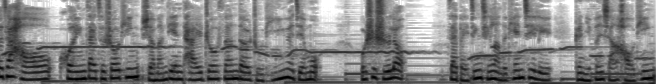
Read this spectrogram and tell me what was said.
大家好，欢迎再次收听雪漫电台周三的主题音乐节目，我是石榴，在北京晴朗的天气里，跟你分享好听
